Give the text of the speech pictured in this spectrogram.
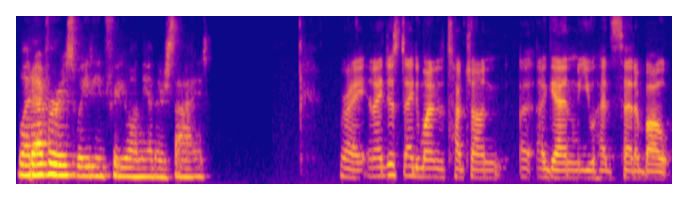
whatever is waiting for you on the other side. Right. And I just, I wanted to touch on, uh, again, you had said about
